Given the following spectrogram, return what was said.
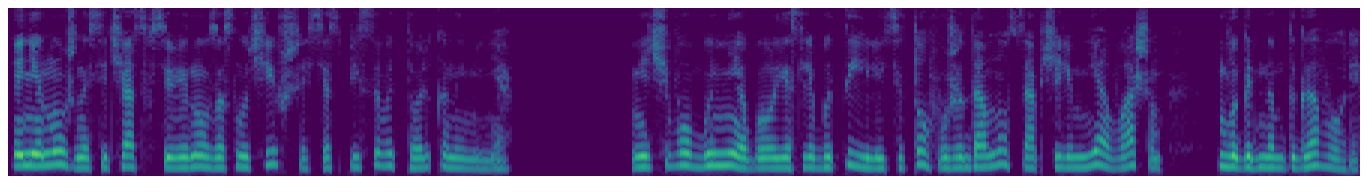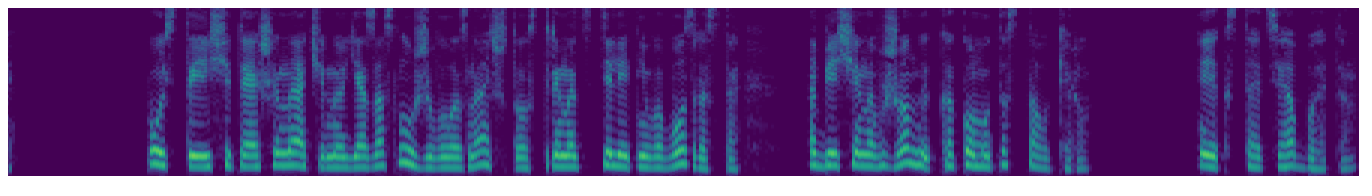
И не нужно сейчас всю вину за случившееся списывать только на меня. Ничего бы не было, если бы ты или Титов уже давно сообщили мне о вашем выгодном договоре. Пусть ты и считаешь иначе, но я заслуживала знать, что с тринадцатилетнего возраста обещана в жены какому-то сталкеру. И, кстати, об этом.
